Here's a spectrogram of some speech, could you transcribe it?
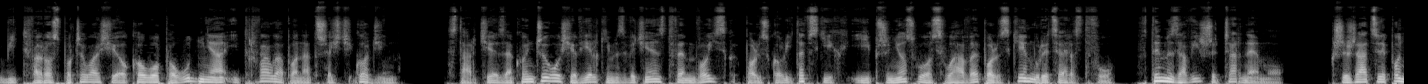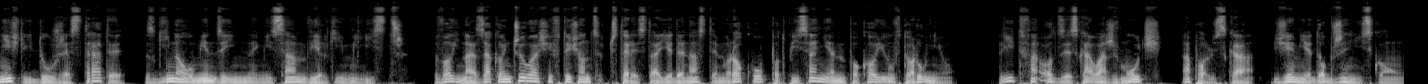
Bitwa rozpoczęła się około południa i trwała ponad sześć godzin. Starcie zakończyło się wielkim zwycięstwem wojsk polsko-litewskich i przyniosło sławę polskiemu rycerstwu, w tym Zawiszy Czarnemu. Krzyżacy ponieśli duże straty, zginął m.in. sam wielki mistrz. Wojna zakończyła się w 1411 roku podpisaniem pokoju w Toruniu. Litwa odzyskała Żmudź, a Polska ziemię dobrzyńską.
